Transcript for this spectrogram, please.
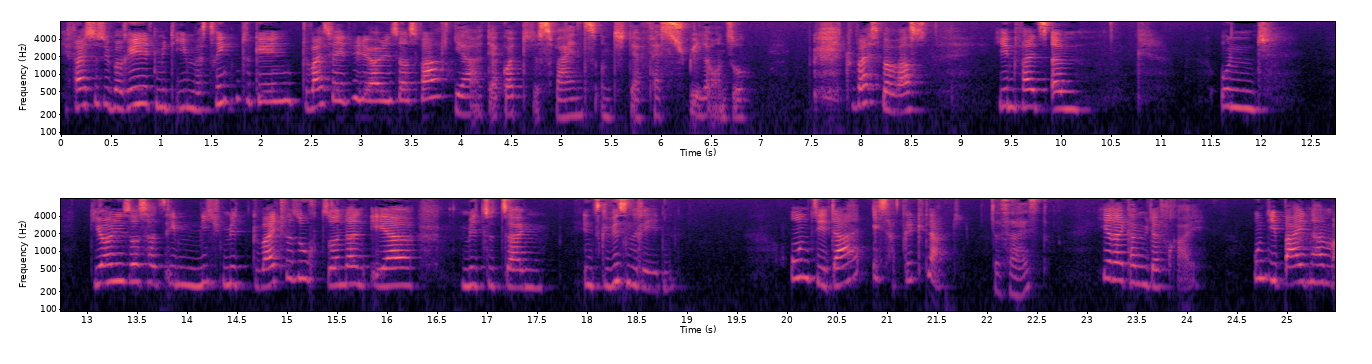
ich weiß es überredet, mit ihm was trinken zu gehen. Du weißt, wer Dionysos war? Ja, der Gott des Weins und der Festspiele und so. Du weißt mal was. Jedenfalls, ähm, und Dionysos hat es eben nicht mit Gewalt versucht, sondern eher mit sozusagen ins Gewissen reden. Und sieh da, es hat geklappt. Das heißt? Hera kam wieder frei. Und die beiden haben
